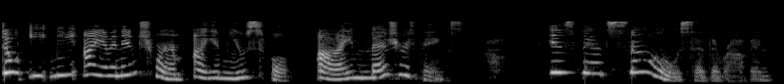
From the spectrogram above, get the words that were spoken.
Don't eat me. I am an inchworm. I am useful. I measure things. Is that so? said the robin.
